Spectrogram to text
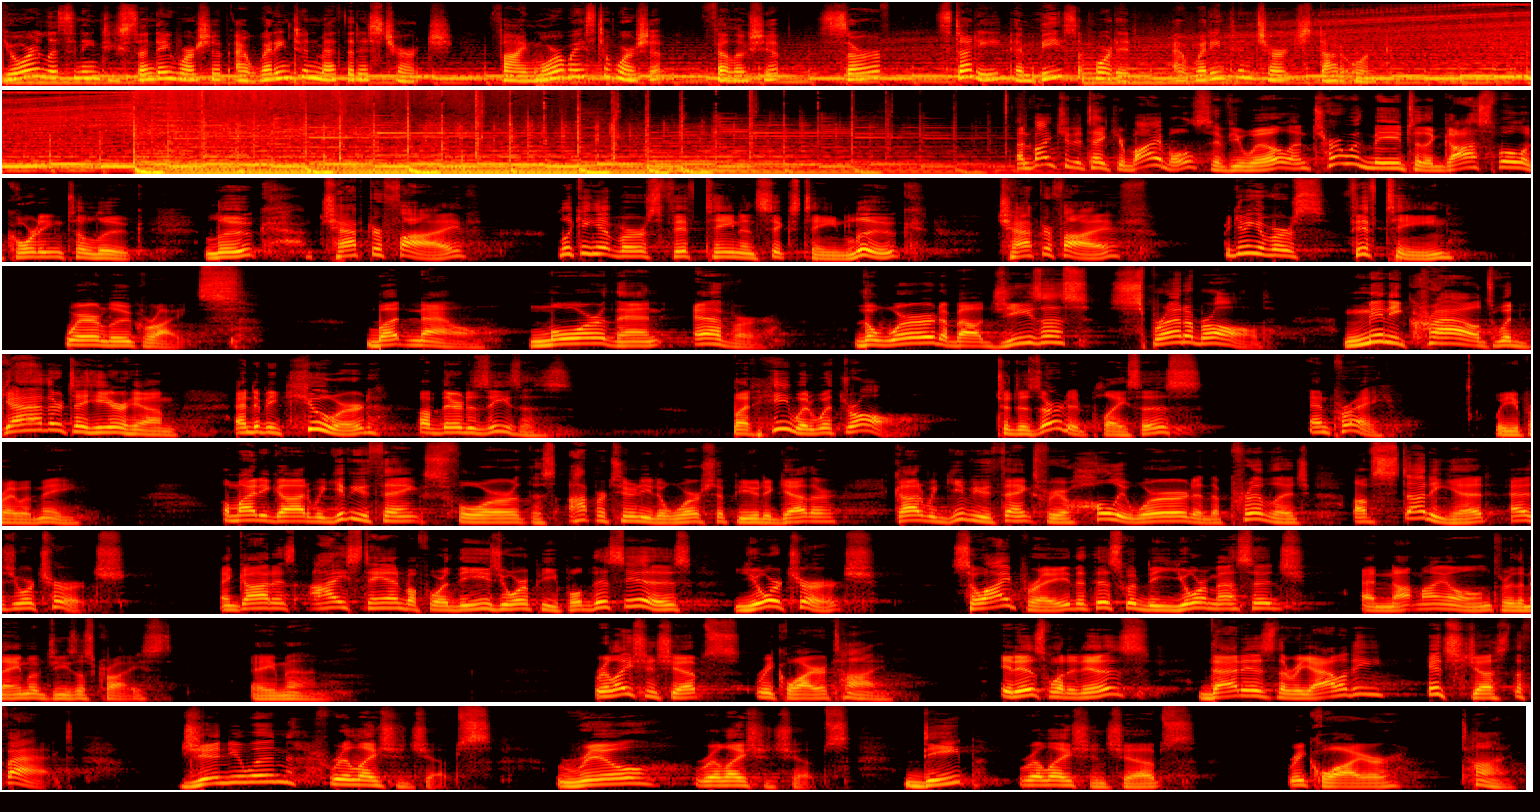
You're listening to Sunday worship at Weddington Methodist Church. Find more ways to worship, fellowship, serve, study, and be supported at weddingtonchurch.org. I invite you to take your Bibles, if you will, and turn with me to the Gospel according to Luke. Luke chapter 5, looking at verse 15 and 16. Luke chapter 5, beginning of verse 15, where Luke writes, But now, more than ever, the word about Jesus spread abroad. Many crowds would gather to hear him and to be cured of their diseases. But he would withdraw to deserted places and pray. Will you pray with me? Almighty God, we give you thanks for this opportunity to worship you together. God, we give you thanks for your holy word and the privilege of studying it as your church. And God, as I stand before these, your people, this is your church. So I pray that this would be your message and not my own through the name of Jesus Christ. Amen. Relationships require time. It is what it is. That is the reality. It's just the fact. Genuine relationships, real relationships, deep relationships require time.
